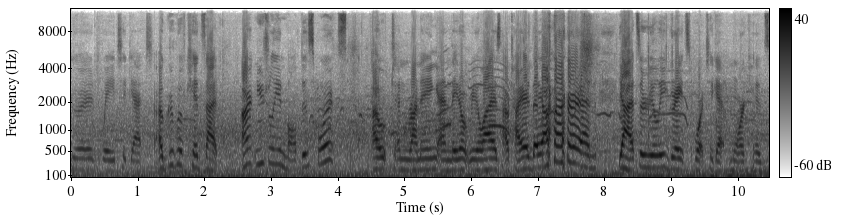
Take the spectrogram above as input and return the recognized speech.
good way to get a group of kids that aren't usually involved in sports out and running and they don't realize how tired they are and yeah, it's a really great sport to get more kids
